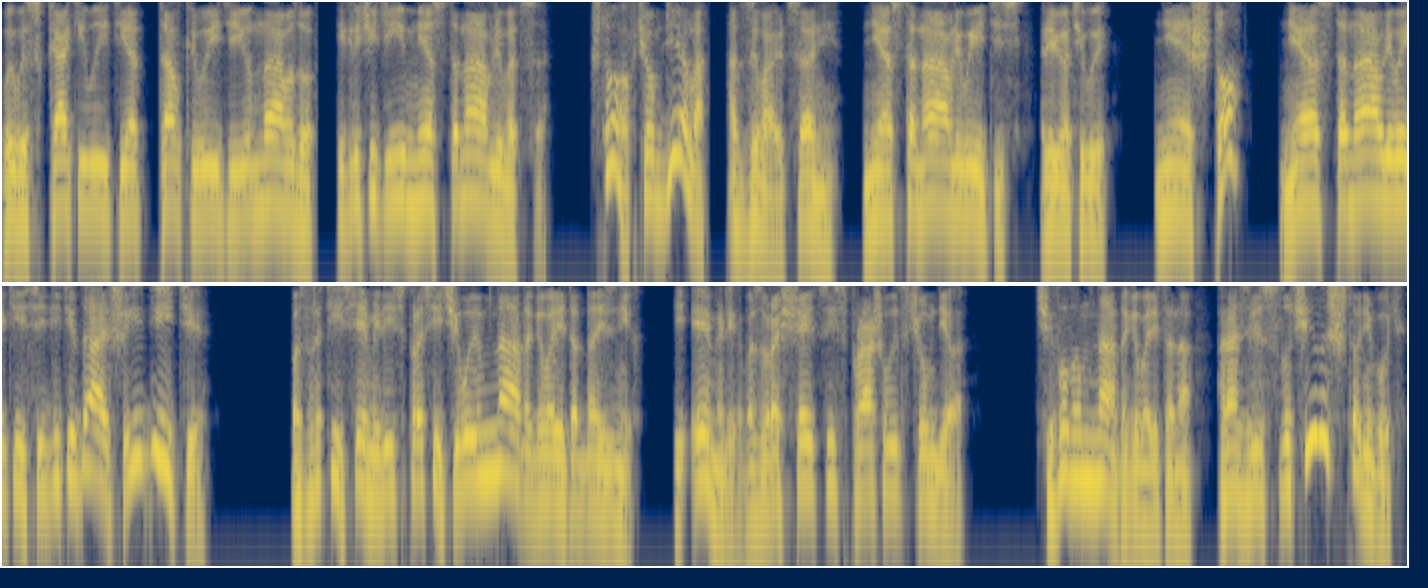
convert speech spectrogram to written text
Вы выскакиваете и отталкиваете ее на воду и кричите им не останавливаться. «Что? В чем дело?» — отзываются они. «Не останавливайтесь!» — ревете вы. «Не что?» «Не останавливайтесь, идите дальше, идите!» «Возвратись, Эмили, и спроси, чего им надо», — говорит одна из них. И Эмили возвращается и спрашивает, в чем дело. «Чего вам надо?» — говорит она. «Разве случилось что-нибудь?»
